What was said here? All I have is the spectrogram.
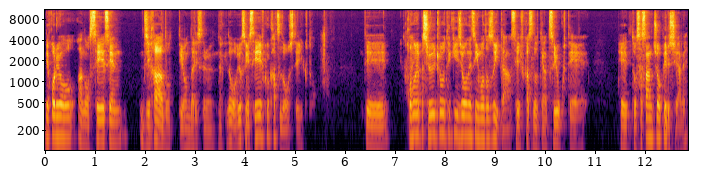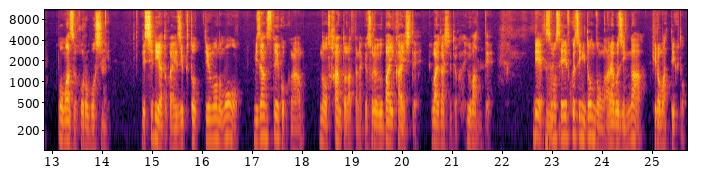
で、これを、あの、聖戦、ジハードって呼んだりするんだけど、要するに征服活動をしていくと。で、このやっぱ宗教的情熱に基づいた征服活動っていうのは強くて、えっ、と、ササン朝ペルシアね、をまず滅ぼし、うんで、シリアとかエジプトっていうものも、ビザンツ帝国が、の半島だったんだけど、それを奪い返して、奪い返してというかね、奪って、で、その征服地にどんどんアラブ人が広まっていくと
